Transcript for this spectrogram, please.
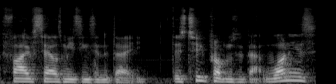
five sales meetings in a day. There's two problems with that. One is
